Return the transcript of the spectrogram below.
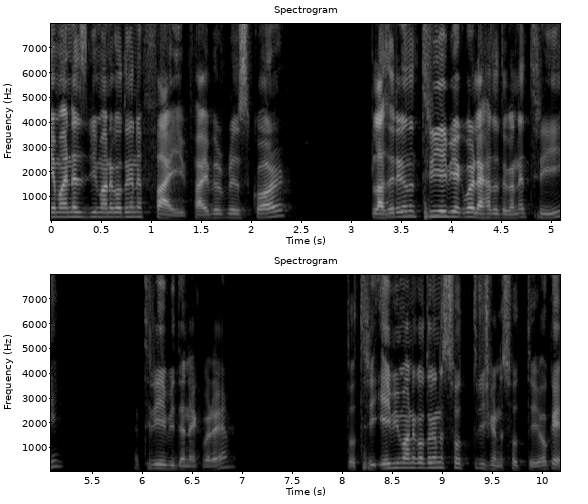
এ মাইনাস বি মানে কত এখানে? ফাইভ ফাইভের উপরে স্কোয়ার প্লাস এটা কিন্তু থ্রি এ বি একবার লেখা যেত এখানে three three A B then একবারে। তো থ্রি এ বি মানে কত এখানে? ছত্রিশ এখানে, ছত্রিশ। ওকে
